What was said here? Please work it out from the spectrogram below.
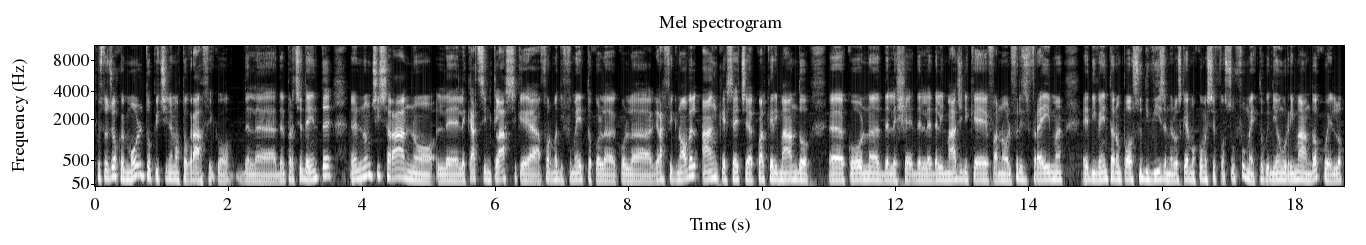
Questo gioco è molto più cinematografico del, del precedente, eh, non ci saranno le, le, cutscene classiche a forma di fumetto col, col graphic novel, anche se c'è qualche rimando eh, con delle scelte delle, delle, immagini che fanno il freeze frame e diventano un po' suddivise nello schermo come se fosse un fumetto, quindi è un rimando a quello,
